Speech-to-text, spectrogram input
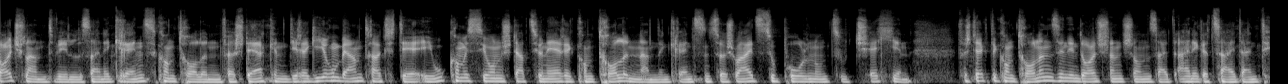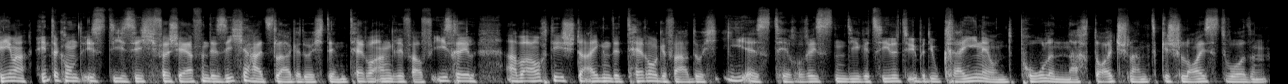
Deutschland will seine Grenzkontrollen verstärken. Die Regierung beantragt der EU-Kommission stationäre Kontrollen an den Grenzen zur Schweiz, zu Polen und zu Tschechien. Verstärkte Kontrollen sind in Deutschland schon seit einiger Zeit ein Thema. Hintergrund ist die sich verschärfende Sicherheitslage durch den Terrorangriff auf Israel, aber auch die steigende Terrorgefahr durch IS-Terroristen, die gezielt über die Ukraine und Polen nach Deutschland geschleust wurden.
